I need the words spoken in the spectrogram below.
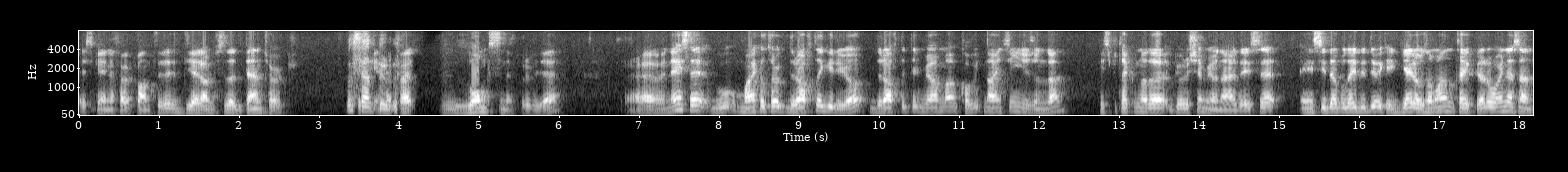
eski NFL Panther'ı. Diğer amcası da Dan Turk. Eski. NFL long snapper bir de. Ee, neyse bu Michael Turk drafta giriyor. Draft edilmiyor ama Covid-19 yüzünden hiçbir takımla da görüşemiyor neredeyse. NCAA'de diyor ki gel o zaman tekrar oyna sen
